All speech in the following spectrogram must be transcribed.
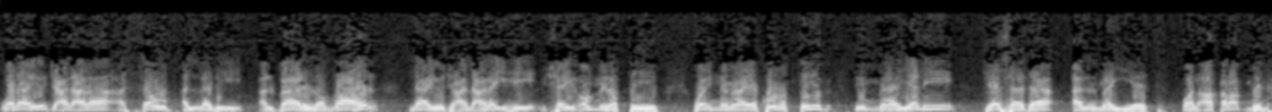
ولا يجعل على الثوب الذي البارز الظاهر لا يجعل عليه شيء من الطيب وإنما يكون الطيب مما يلي جسد الميت والأقرب منه.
